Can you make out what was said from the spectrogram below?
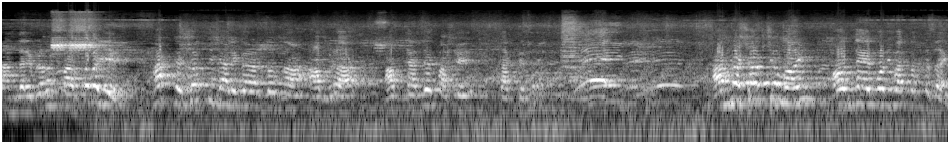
ব্রাহ্মণ বাস্তবায়নের হাতকে শক্তিশালী করার জন্য আমরা আপনাদের পাশে থাকতে চাই। আমরা সবসময় অন্যায়ের প্রতিবাদ করতে চাই।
